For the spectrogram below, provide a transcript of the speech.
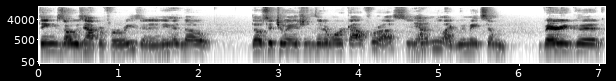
things always happen for a reason, and even though those situations didn't work out for us. You know what I mean? Like we made some very good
